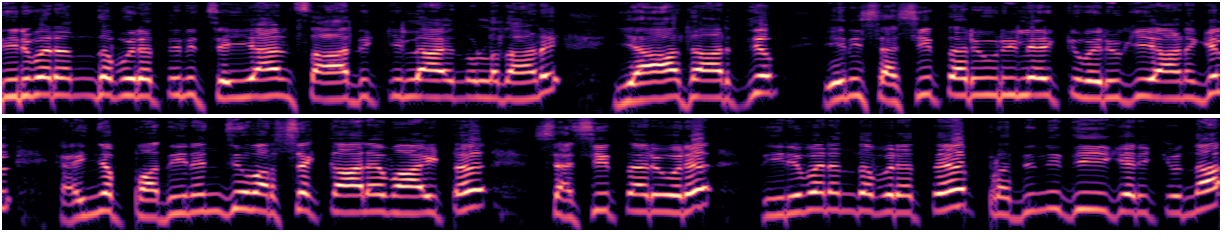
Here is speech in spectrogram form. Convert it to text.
തിരുവനന്തപുരത്തിന് ചെയ്യാൻ സാധിക്കില്ല എന്നുള്ളതാണ് യാഥാർത്ഥ്യം. ഇനി ശശി തരൂരിലേക്ക് വരികയാണെങ്കിൽ കഴിഞ്ഞ പതിനഞ്ച് വർഷക്കാലമായിട്ട് ശശി തരൂര് തിരുവനന്തപുരത്തെ പ്രതിനിധീകരിക്കുന്ന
